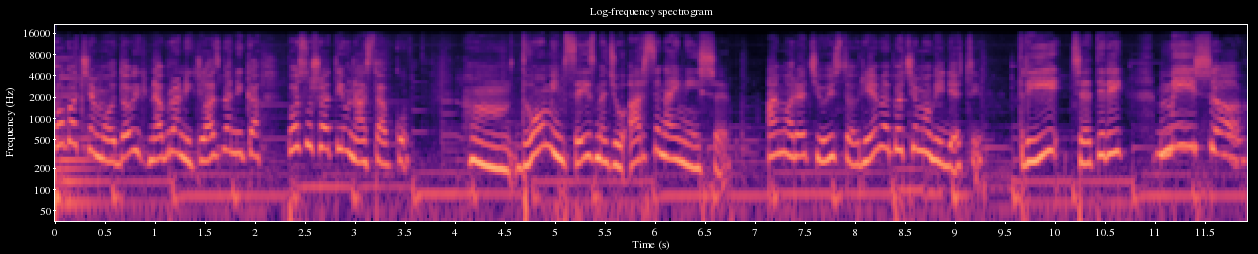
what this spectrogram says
koga ćemo od ovih nabrojanih glazbenika poslušati u nastavku? Hmm, dvomim se između Arsena i Miše. Ajmo reći u isto vrijeme pa ćemo vidjeti. Tri, četiri, Mišo!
